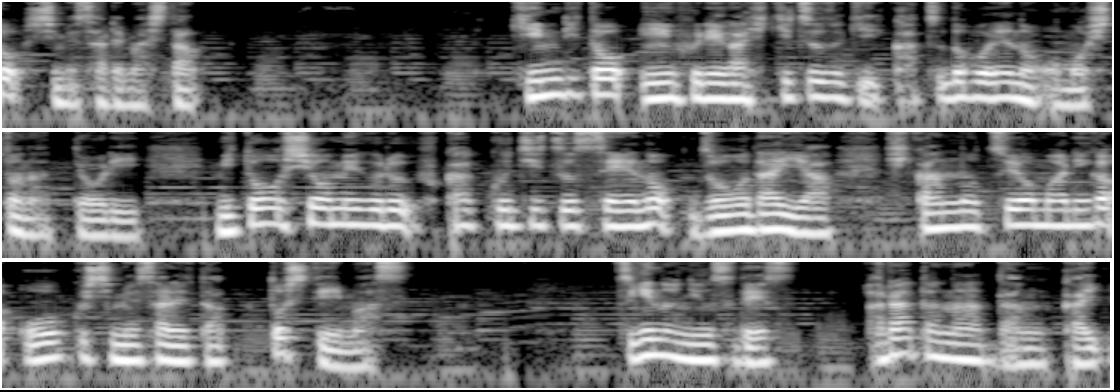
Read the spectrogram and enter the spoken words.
と示されました。金利とインフレが引き続き活動への重しとなっており、見通しをめぐる不確実性の増大や悲観の強まりが多く示されたとしています。次のニュースです。新たな段階。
